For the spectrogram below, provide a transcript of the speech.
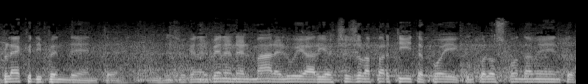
black dipendente, nel senso che nel bene e nel male lui ha riacceso la partita e poi con quello sfondamento.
